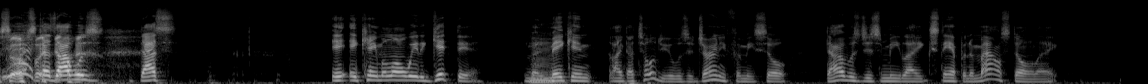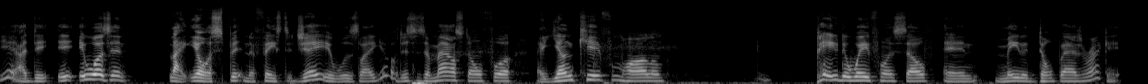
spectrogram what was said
So I'm because I was. That's. It, it came a long way to get there, but Mm. making like I told you, it was a journey for me. So that was just me like stamping a milestone. Like, yeah, I did. It, it wasn't like yo a spit in the face to Jay. It was like yo, this is a milestone for a young kid from Harlem. Paved the way for himself and made a dope ass record.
